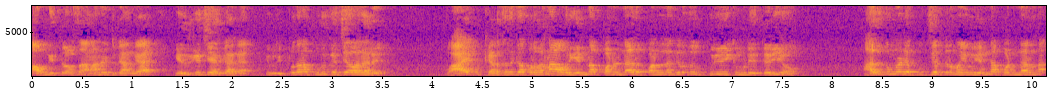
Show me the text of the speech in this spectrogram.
அவங்க இத்தனை வருஷம் ஆண்டுட்டு இருக்காங்க எதிர்கட்சியா இருக்காங்க. இவர் இப்பதானே புது கட்சியா வராரு. வாய்ப்பு கிடைச்சதுக்கு அப்புறம் தானே அவர் என்ன பண்ணினாரு பண்ணலங்கிறது புரிய வைக்க முடியும் தெரியும். அதுக்கு முன்னாடி புதுச்சேத்திரமா இவர் என்ன பண்ணாருன்னா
